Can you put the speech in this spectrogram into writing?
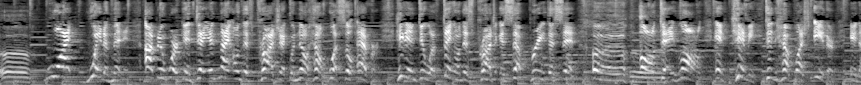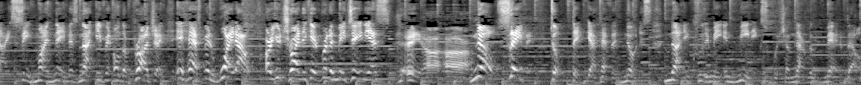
Uh, What? Wait a minute. I've been working day and night on this project with no help whatsoever. He didn't do a thing on this project except breathe and said, uh, all day long. And Kimmy didn't help much either. And I see my name is not even on the project. It has been white out. Are you trying to get rid of me, genius? Hey, uh, uh. No, save it. Don't think I haven't noticed. Not including me in meetings, which I'm not really mad about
